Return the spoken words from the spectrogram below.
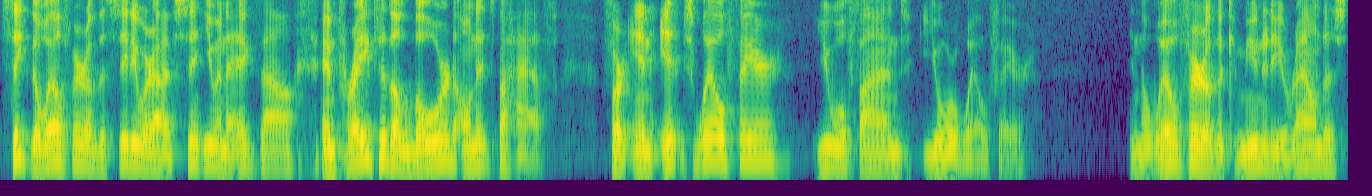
Seek the welfare of the city where I have sent you into exile, and pray to the Lord on its behalf, for in its welfare you will find your welfare. And the welfare of the community around us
